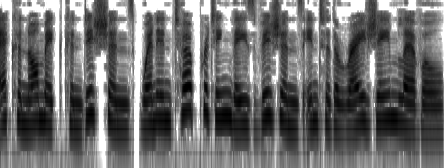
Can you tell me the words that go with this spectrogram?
economic conditions when interpreting these visions into the regime level.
